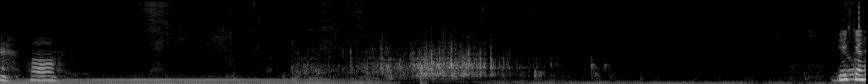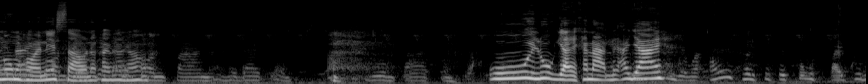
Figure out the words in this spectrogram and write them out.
อะพอ เดี๋ยวจะงมหอยในเสานะคะพี่น้อง ให้ได้ก่ปลานะให้ได้ก่อนรวมปลาก่อนอุ้ยลูกใหญ่ขนาดเลยอายาย อย่าว่าเอ้าเคยสิไปพูดไปคุณ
